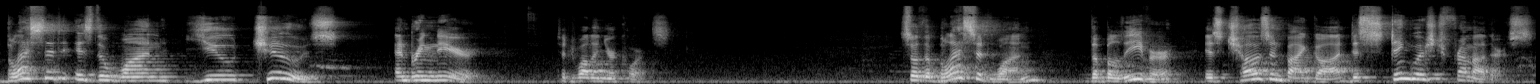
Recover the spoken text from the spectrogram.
Blessed is the one you choose and bring near to dwell in your courts. So the blessed one, the believer, is chosen by God, distinguished from others,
